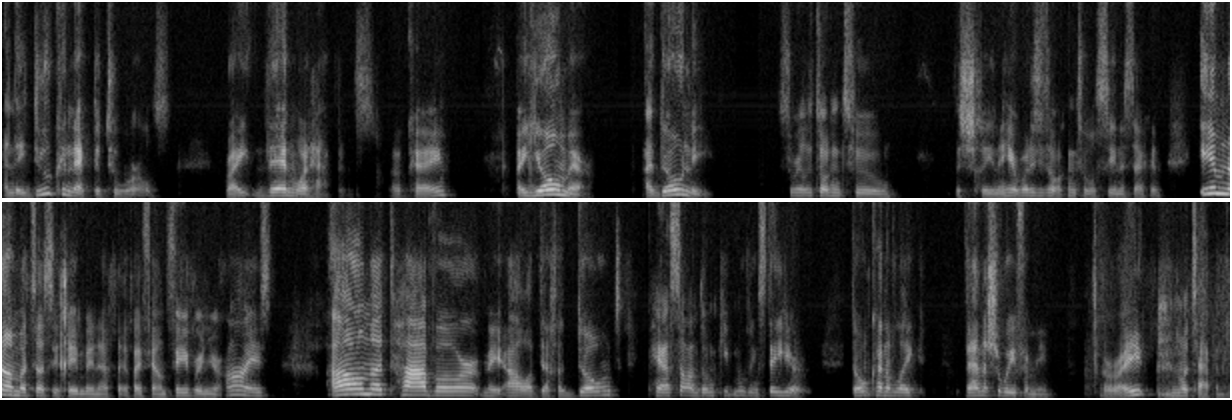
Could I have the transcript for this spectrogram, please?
and they do connect the two worlds right? Then what happens? Okay. By Yomer, Adoni. So really talking to the Shekhinah here. What is he talking to? We'll see in a second. Imna if I found favor in your eyes, alna tavor me Don't pass on. Don't keep moving. Stay here. Don't kind of like vanish away from me. All right. What's happening?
